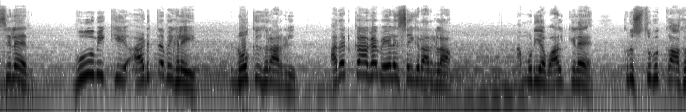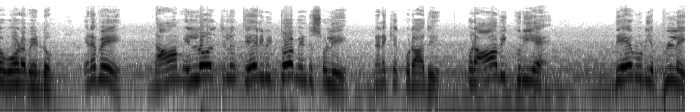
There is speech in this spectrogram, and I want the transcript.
சிலர் பூமிக்கு அடுத்தவைகளை நோக்குகிறார்கள். அதற்காக வேலை செய்கிறார்களாம். நம்முடைய வாழ்க்கையில கிறிஸ்துவுக்காக ஓட வேண்டும். எனவே நாம் எல்லோரத்திலும் தேறிவிட்டோம் என்று சொல்லி நினைக்க கூடாது ஒரு ஆவிக்குரிய தேவனுடைய பிள்ளை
